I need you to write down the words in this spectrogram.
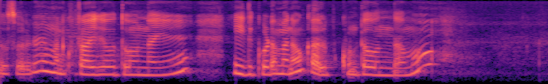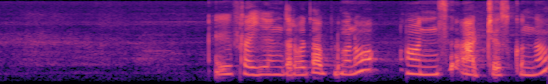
చూసారుగా మనకు ఫ్రై అవుతూ ఉన్నాయి. ఇది కూడా మనం కలుపుకుంటూ ఉందాము. ఇవి ఫ్రై అయిన తర్వాత అప్పుడు మనం ఆనియన్స్ యాడ్ చేసుకుందాం.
